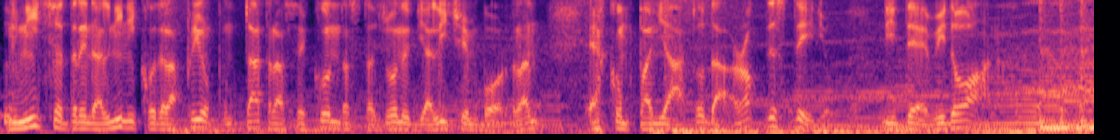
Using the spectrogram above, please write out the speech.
L'inizio adrenalinico della prima puntata della seconda stagione di Alice in Borderland è accompagnato da Rock the Stadium di David Oana.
